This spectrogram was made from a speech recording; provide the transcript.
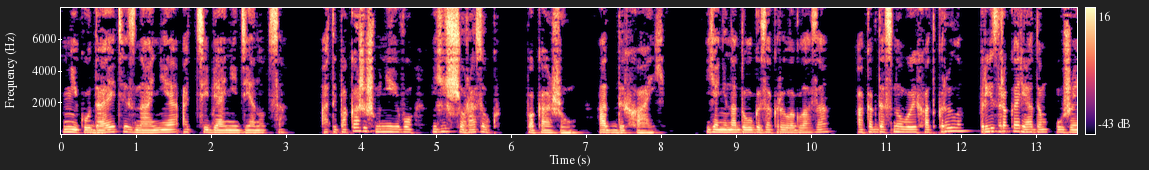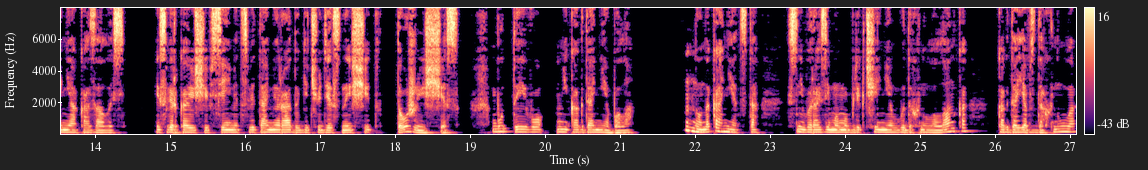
Никуда эти знания от тебя не денутся. А ты покажешь мне его еще разок?» «Покажу. Отдыхай». Я ненадолго закрыла глаза, а когда снова их открыла, призрака рядом уже не оказалось. И сверкающий всеми цветами радуги чудесный щит тоже исчез, будто его никогда не было. «Ну, наконец-то!» — с невыразимым облегчением выдохнула Ланка, когда я вздохнула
